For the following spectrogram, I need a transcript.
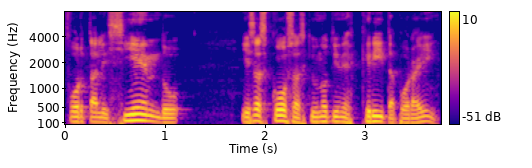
fortaleciendo esas cosas que uno tiene escrita por ahí,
